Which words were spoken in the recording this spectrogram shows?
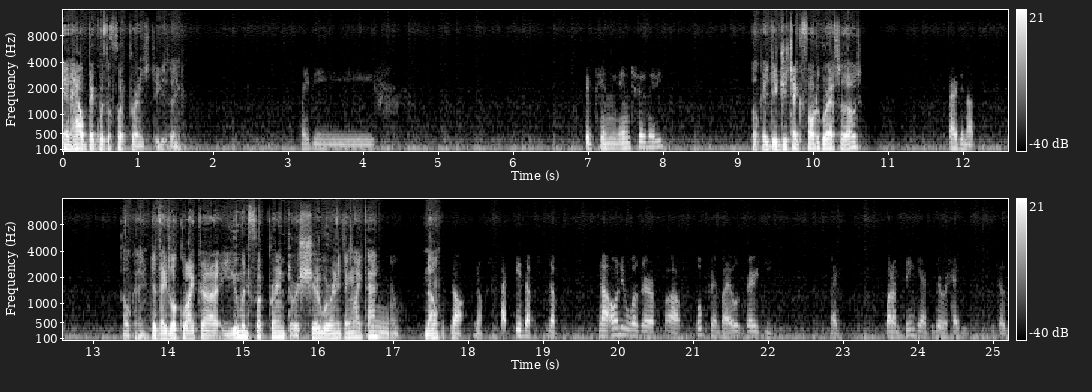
And how big were the footprints, do you think? maybe 15 inches, maybe. Okay, did you take photographs of those? I did not. Okay. Did they look like a human footprint or a shoe or anything like that? Mm, No? No, no. Actually, the the not only was there a uh, footprint, but it was very deep. Like what I'm thinking, I think they were heavy because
